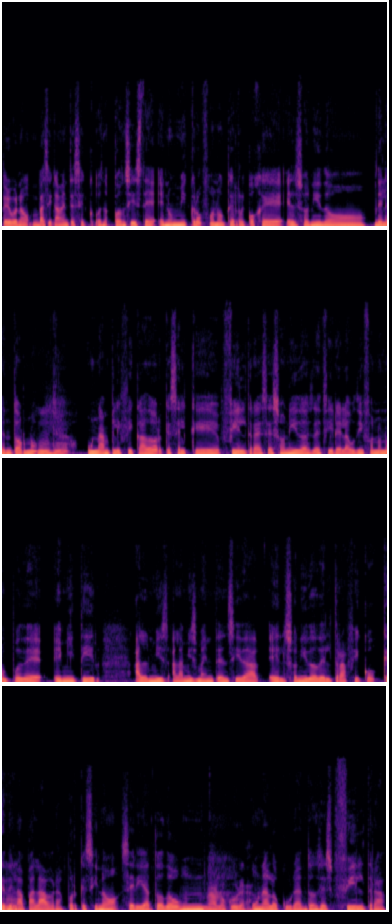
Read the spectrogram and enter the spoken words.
pero bueno, básicamente se consiste en un micrófono que recoge el sonido del entorno, un amplificador que es el que filtra ese sonido, es decir, el audífono no puede emitir al a la misma intensidad el sonido del tráfico que de mm. la palabra, porque si no sería todo una locura. Una locura. Entonces filtra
